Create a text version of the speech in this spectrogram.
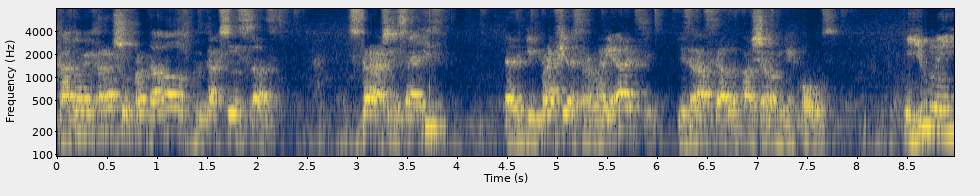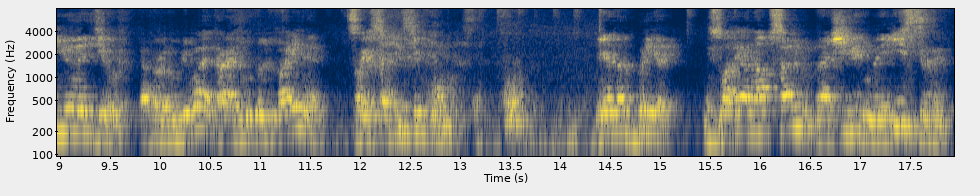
которое хорошо продавалось бы как сенсация. Страшный садист, это профессор Мариарти из рассказа по Шерлоке Холмсу, и юная и юная девушка, которая убивает ради удовлетворения своих садистских комплексов. И этот бред, несмотря на абсолютно очевидные истины,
